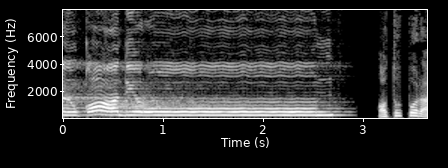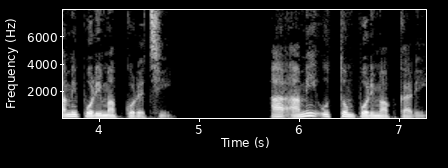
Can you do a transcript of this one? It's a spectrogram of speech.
القادرون অতঃপর আমি পরিমাপ করেছি। আর আমি উত্তম পরিমাপকারী।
